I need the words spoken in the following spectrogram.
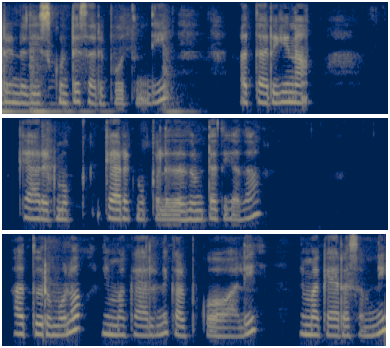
రెండు తీసుకుంటే సరిపోతుంది. ఆ తరిగిన క్యారెట్ ముక్క క్యారెట్ ముక్కలు అది ఉంటుంది కదా ఆ తురుములో నిమ్మకాయలని కలుపుకోవాలి. నిమ్మకాయ రసంని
